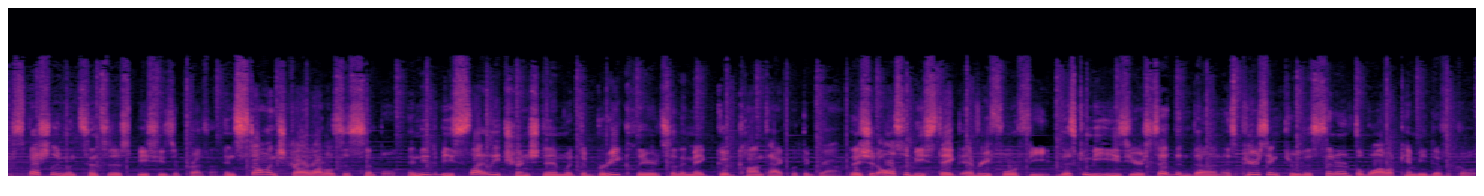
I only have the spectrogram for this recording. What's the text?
especially when sensitive species are present. Installing straw wattles is simple. They need to be slightly trenched in with debris cleared so they make good contact with the ground. They should also be staked every 4 feet. This can be easier said than done as piercing through the center of the wattle can be difficult.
